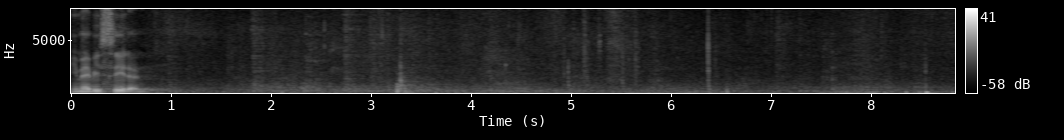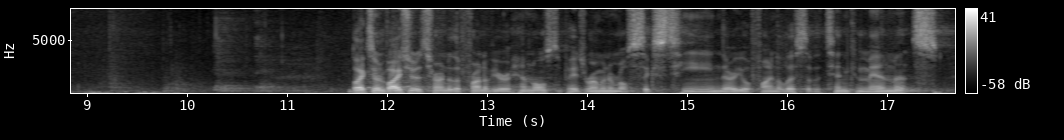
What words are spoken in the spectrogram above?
You may be seated. I'd like to invite you to turn to the front of your hymnals to page Roman numeral 16. There you'll find a list of the Ten Commandments,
